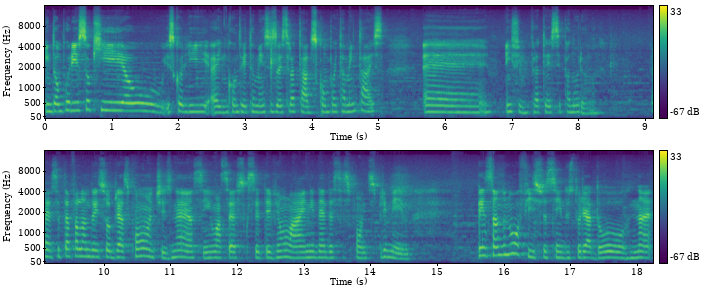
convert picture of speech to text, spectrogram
Então, por isso que eu escolhi, é, encontrei também esses dois tratados comportamentais, é, enfim, para ter esse panorama. Né? É, você está falando aí sobre as fontes, né? Assim, o acesso que você teve online, né? Dessas fontes primeiro. Pensando no ofício, assim, do historiador, né?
